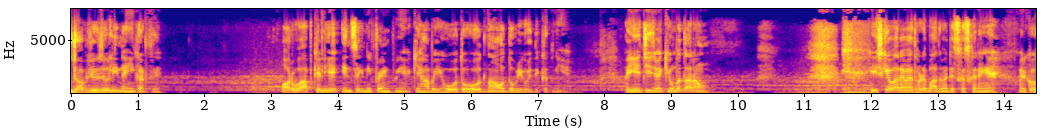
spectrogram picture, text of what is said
जो आप यूजुअली नहीं करते। और वो आपके लिए इनसिग्निफिकेंट भी हैं कि हाँ भाई, हो तो हो, ना हो तो भी कोई दिक्कत नहीं है। ये चीज़ मैं क्यों बता रहा हूँ? इसके बारे में थोड़े बाद में डिस्कस करेंगे। मेरे को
